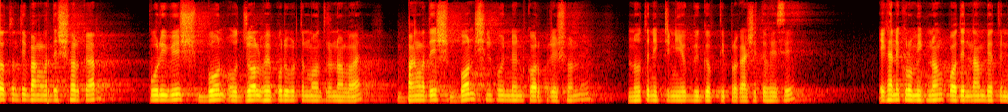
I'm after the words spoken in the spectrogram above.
প্রজাতন্ত্রী বাংলাদেশ সরকার, পরিবেশ, বন ও জলবায়ু পরিবর্তন মন্ত্রণালয়, বাংলাদেশ বন শিল্প উন্নয়ন কর্পোরেশনে নতুন একটি নিয়োগ বিজ্ঞপ্তি প্রকাশিত হয়েছে। এখানে ক্রমিক নং, পদের নাম, বেতন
